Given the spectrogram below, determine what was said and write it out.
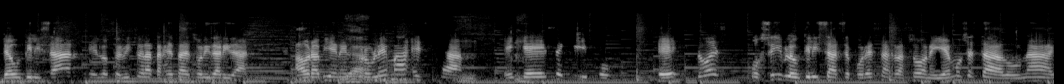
de utilizar eh, los servicios de la tarjeta de solidaridad. Ahora bien, el problema está en que ese equipo eh, no es posible utilizarse por esas razones y hemos estado una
